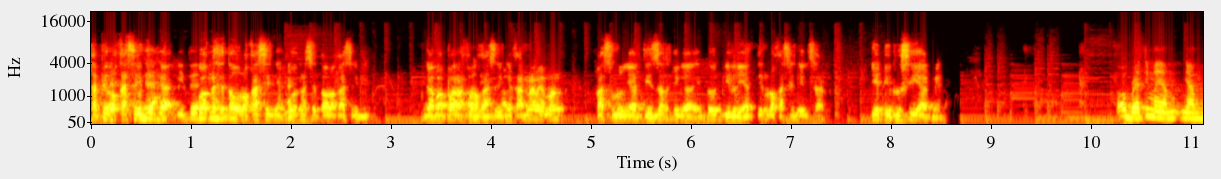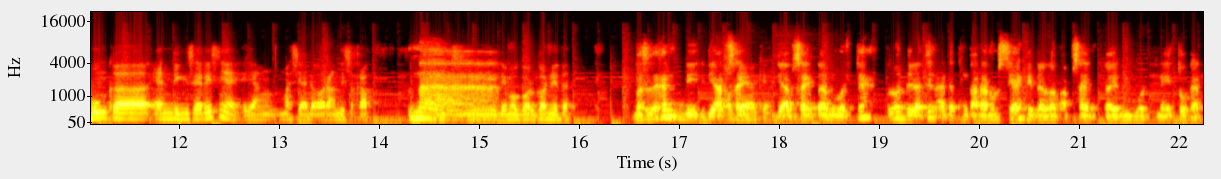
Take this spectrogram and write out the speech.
Tapi lokasinya enggak, gitu. gua ngasih tahu lokasinya, gua ngasih tahu lokasinya. Nggak apa-apa lah lokasinya, karena memang pas lu lihat teaser juga itu diliatin lokasinya di sana. Dia di Rusia, men. Oh berarti nyam- nyambung ke ending seriesnya ya, yang masih ada orang disekap si Nah, Demogorgon itu. maksudnya kan di, di upside Oke, oke. di upside down world-nya, lu diliatin ada tentara Rusia yang di dalam upside down world-nya itu kan.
